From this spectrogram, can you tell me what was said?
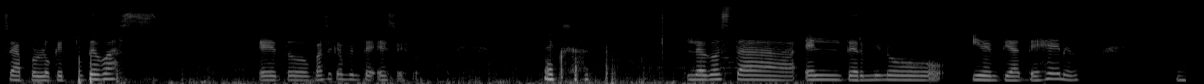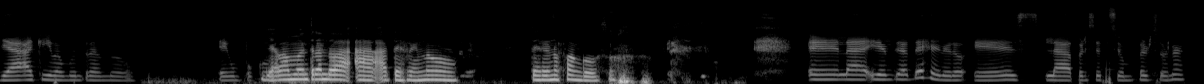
o sea, por lo que tú te vas. Esto básicamente es eso. Exacto. Luego está el término identidad de género. Ya aquí vamos entrando en un Ya poco vamos entrando a, terreno a- a terreno, fangoso. Eh, la identidad de género es la percepción personal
